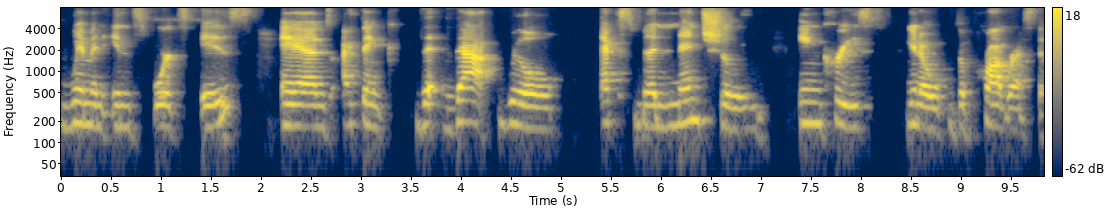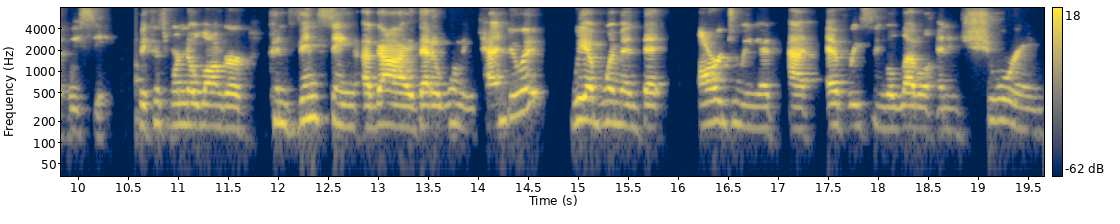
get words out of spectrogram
women in sports is. And I think that that will exponentially increase, you know, the progress that we see because we're no longer convincing a guy that a woman can do it. We have women that are doing it at every single level and ensuring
